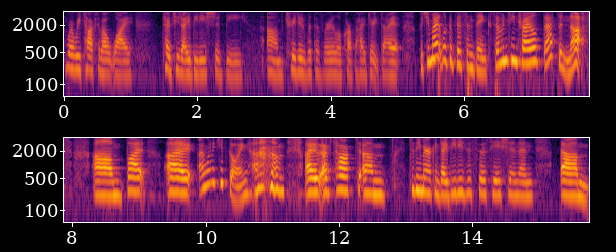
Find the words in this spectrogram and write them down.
where we talked about why type 2 diabetes should be um, treated with a very low carbohydrate diet. But you might look at this and think, 17 trials, that's enough. Um, but I, I want to keep going. Um, I, have talked um, to the American Diabetes Association and um,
